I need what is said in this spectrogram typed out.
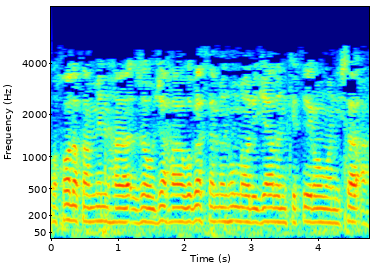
وخلق منها زوجها وبث منهما رجالا كثيرا ونساء.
